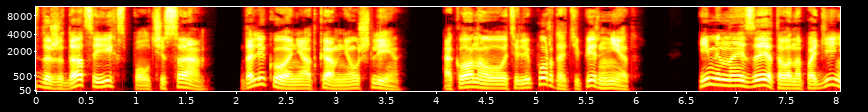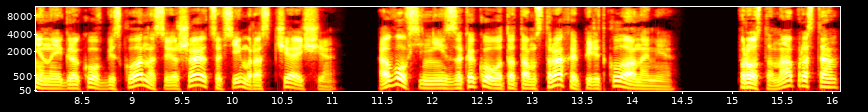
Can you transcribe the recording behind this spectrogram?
дожидаться их с полчаса. Далеко они от камня ушли, а кланового телепорта теперь нет. Именно из-за этого нападения на игроков без клана совершаются в семь раз чаще, а вовсе не из-за какого-то там страха перед кланами. Просто-напросто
